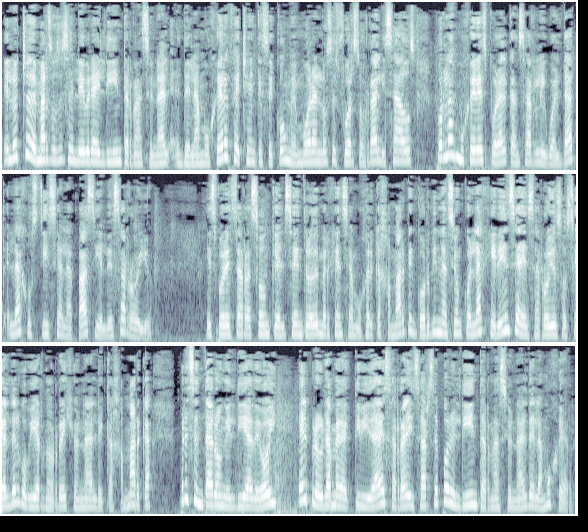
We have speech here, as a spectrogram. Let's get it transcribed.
El 8 de marzo se celebra el Día Internacional de la Mujer, fecha en que se conmemoran los esfuerzos realizados por las mujeres por alcanzar la igualdad, la justicia, la paz y el desarrollo. Es por esta razón que el Centro de Emergencia Mujer Cajamarca, en coordinación con la Gerencia de Desarrollo Social del Gobierno Regional de Cajamarca, presentaron el día de hoy el programa de actividades a realizarse por el Día Internacional de la Mujer.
